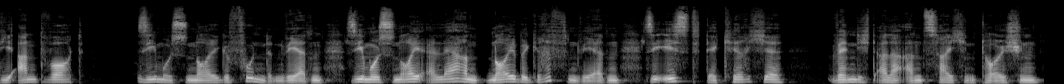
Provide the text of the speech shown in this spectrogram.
die Antwort, sie muss neu gefunden werden, sie muss neu erlernt, neu begriffen werden, sie ist der Kirche, wenn nicht alle Anzeichen täuschen,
